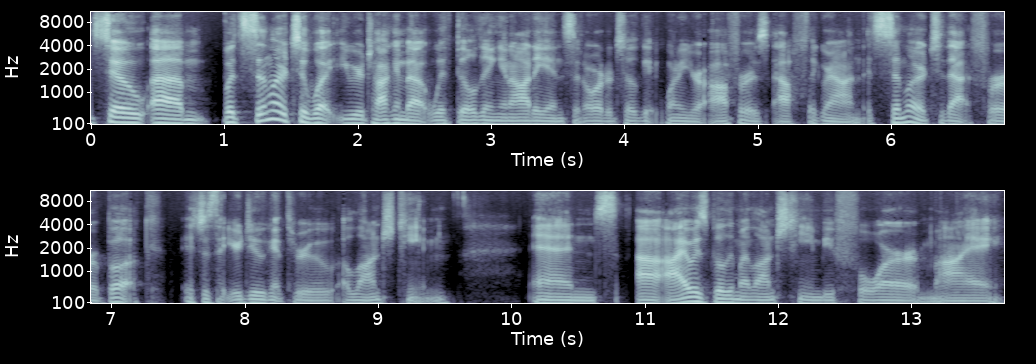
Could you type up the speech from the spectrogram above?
So, um, but similar to what you were talking about with building an audience in order to get one of your offers off the ground, it's similar to that for a book. It's just that you're doing it through a launch team. And uh, I was building my launch team before my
